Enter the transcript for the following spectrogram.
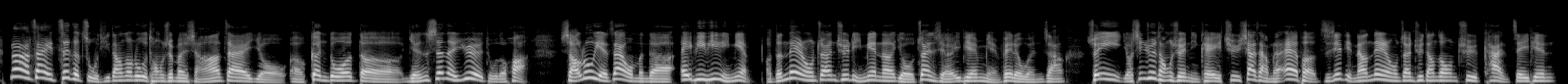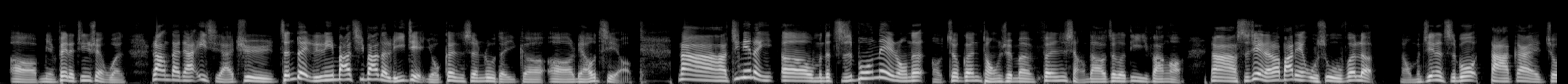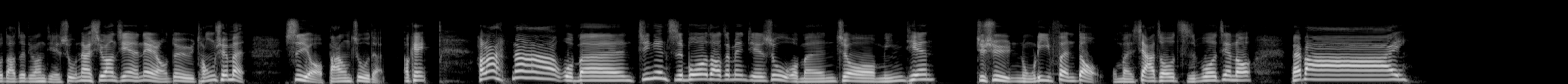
那在这个主题当中，如果同学们想要再有呃更多的延伸的阅读的话，小鹿也在我们的 APP 里面，我的内容专区里面呢有撰写了一篇免费的文章，所以有兴趣的同学你可以去下载我们的 App，直接点到内容专区当中去看这一篇呃免费的精选文，让大家一起来去针对零零八七八的理解有更深入的一个呃了解哦。那今天的呃，我们的直播内容呢，哦，就跟同学们分享到这个地方哦。那时间也来到八点五十五分了，那我们今天的直播大概就到这地方结束。那希望今天的内容对于同学们是有帮助的。OK，好啦，那我们今天直播到这边结束，我们就明天继续努力奋斗。我们下周直播见喽，拜拜。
